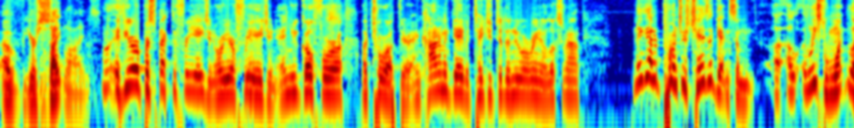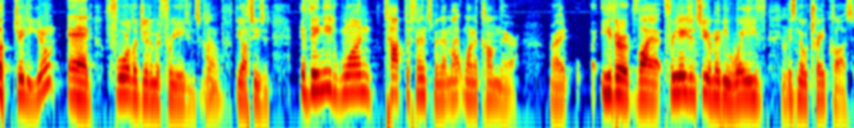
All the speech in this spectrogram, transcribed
of your sight lines. Well, if you're a prospective free agent or you're a free agent and you go for a, a tour up there and Connor McDavid takes you to the new arena looks around, they got a puncher's chance of getting some, uh, uh, at least one. Look, JD, you don't add four legitimate free agents come the offseason. If they need one top defenseman that might want to come there, right, either via free agency or maybe waive Mm-hmm. is no trade clause.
